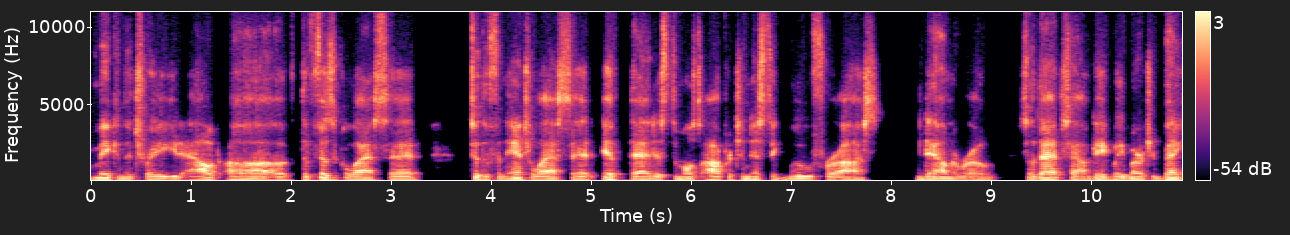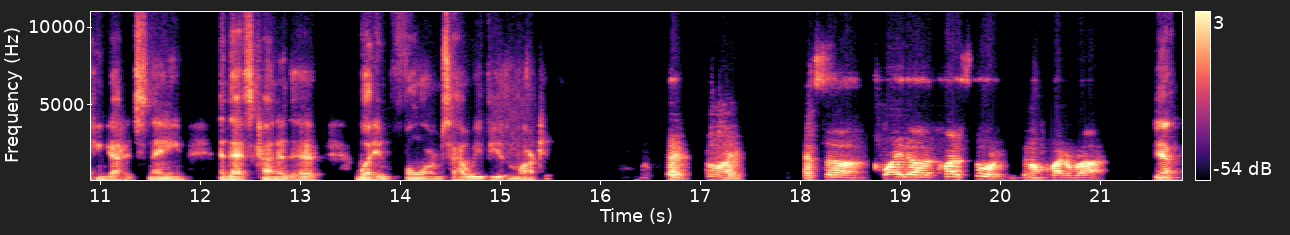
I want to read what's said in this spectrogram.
making the trade out of the physical asset to the financial asset if that is the most opportunistic move for us down the road. So that's how Gateway Merchant Banking got its name, and that's kind of the what informs how we view the market. Okay, all right. That's uh, quite a quite a story. You've been on quite a ride. Yeah,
